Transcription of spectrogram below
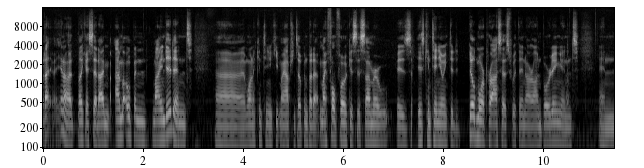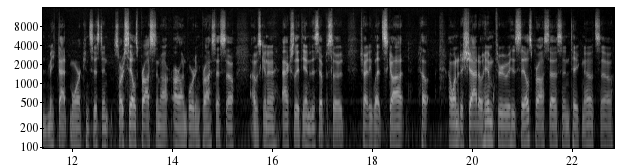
But I, you know, like I said, I'm I'm open minded and. Uh, I want to continue to keep my options open, but uh, my full focus this summer is is continuing to build more process within our onboarding and and make that more consistent. So our sales process and our, our onboarding process. So I was gonna actually at the end of this episode try to let Scott help. I wanted to shadow him through his sales process and take notes. So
